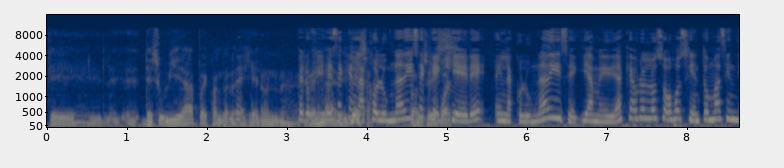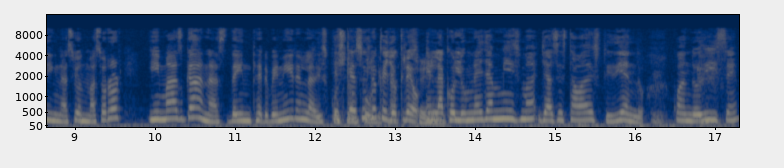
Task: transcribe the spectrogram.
que le- de su vida fue cuando la Pero- eligieron eh, Pero reina de fíjese que en la columna dice Entonces, que pues, quiere, en la columna dice, y a medida que abro los ojos siento más indignación, más horror y más ganas de intervenir en la discusión. Es que eso es lo que yo creo. En la columna ella misma ya se estaba despidiendo cuando dice,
